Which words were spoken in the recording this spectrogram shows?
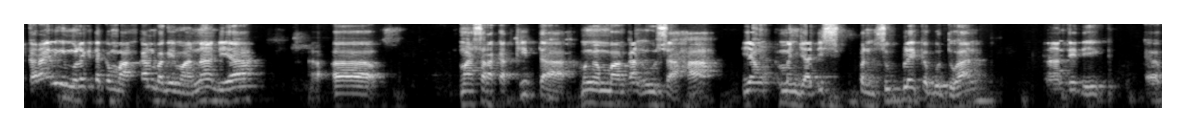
Sekarang ini mulai kita kembangkan bagaimana dia uh, masyarakat kita mengembangkan usaha yang menjadi pensuplai kebutuhan nanti di eh,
